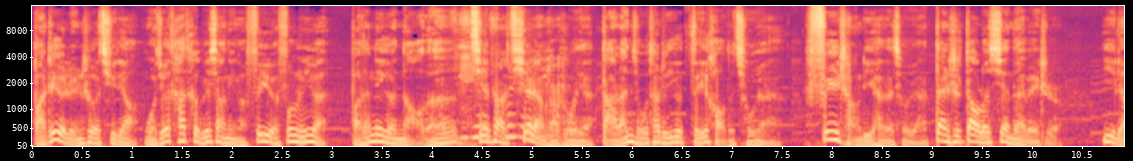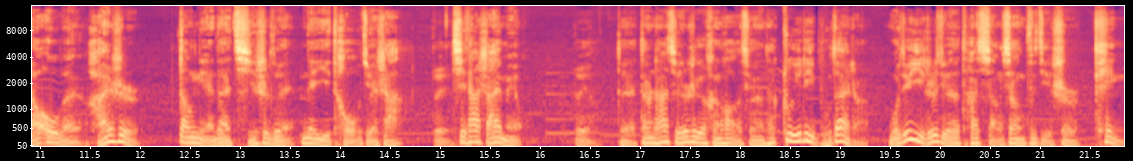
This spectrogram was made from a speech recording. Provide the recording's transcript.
把这个人设去掉，我觉得他特别像那个飞跃疯人院，把他那个脑子切片切两片出去。打篮球，他是一个贼好的球员，非常厉害的球员。但是到了现在为止，一聊欧文，还是当年在骑士队那一头绝杀，对其他啥也没有。对啊，对，但是他其实是一个很好的球员，他注意力不在这儿。我就一直觉得他想象自己是 king，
